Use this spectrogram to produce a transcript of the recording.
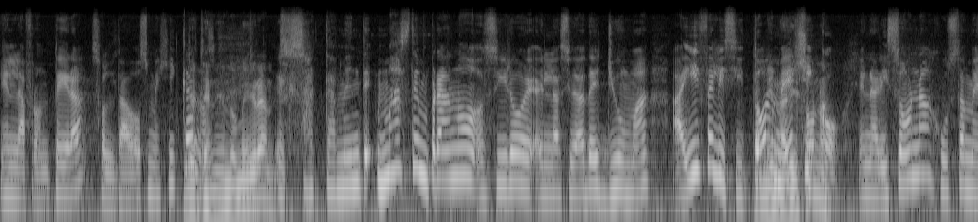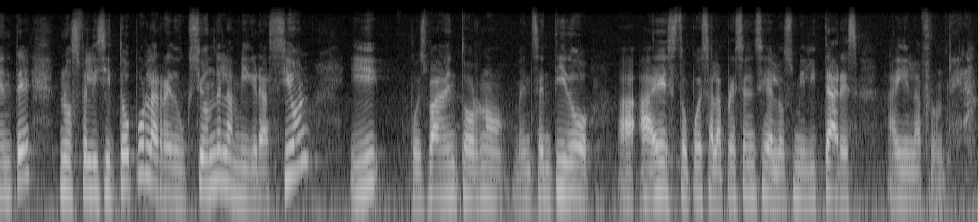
en la frontera, soldados mexicanos. Deteniendo migrantes. Exactamente. Más temprano, Ciro, en la ciudad de Yuma, ahí felicitó a México, en Arizona justamente, nos felicitó por la reducción de la migración y pues va en torno, en sentido a, a esto, pues a la presencia de los militares ahí en la frontera.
